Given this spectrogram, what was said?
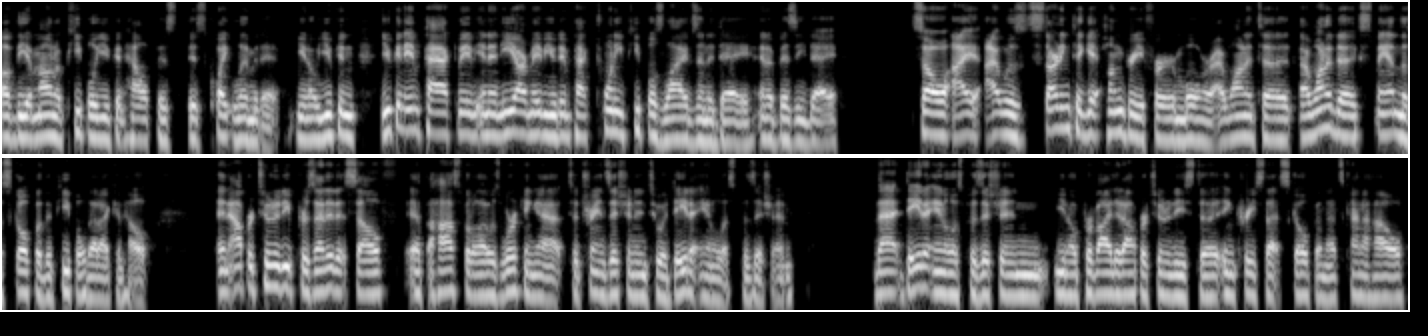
of the amount of people you can help is is quite limited. You know you can you can impact maybe in an er maybe you'd impact 20 people's lives in a day in a busy day. So i i was starting to get hungry for more. I wanted to i wanted to expand the scope of the people that i could help an opportunity presented itself at the hospital I was working at to transition into a data analyst position. That data analyst position, you know, provided opportunities to increase that scope, and that's kind of how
